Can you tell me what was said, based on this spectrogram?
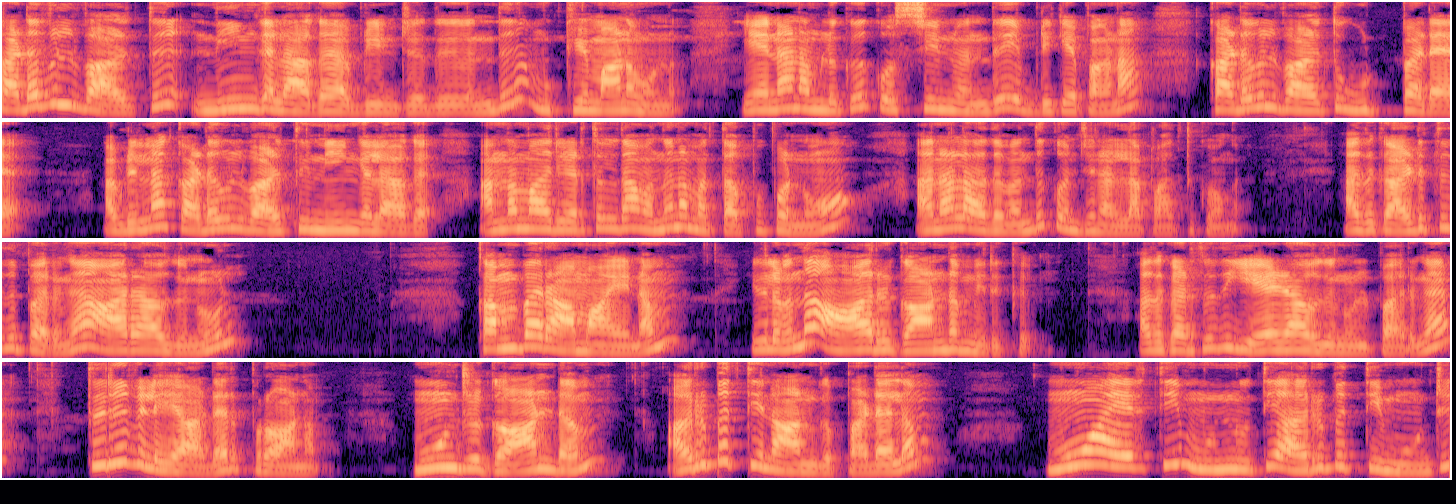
கடவுள் வாழ்த்து நீங்களாக அப்படின்றது வந்து முக்கியமான ஒன்று ஏன்னா நம்மளுக்கு கொஸ்டின் வந்து எப்படி கேட்பாங்கன்னா கடவுள் வாழ்த்து உட்பட அப்படின்னா கடவுள் வாழ்த்து நீங்களாக. அந்த மாதிரி இடத்துல தான் வந்து நம்ம தப்பு பண்ணுவோம். அதனால் அதை வந்து கொஞ்சம் நல்லா பார்த்துக்கோங்க. அதுக்கு அடுத்தது பாருங்கள் ஆறாவது நூல் கம்பராமாயணம். இதில் வந்து ஆறு காண்டம் இருக்குது அதுக்கு அடுத்தது ஏழாவது நூல் பாருங்கள் திருவிளையாடர் புராணம். மூன்று காண்டம் அறுபத்தி நான்கு படலம் மூவாயிரத்தி முந்நூற்றி அறுபத்தி மூன்று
